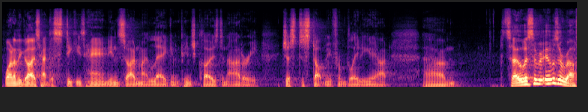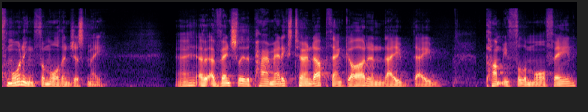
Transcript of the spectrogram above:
One of the guys had to stick his hand inside my leg and pinch closed an artery just to stop me from bleeding out. Um, so it was, a, it was a rough morning for more than just me. Uh, eventually, the paramedics turned up, thank God, and they, they pumped me full of morphine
